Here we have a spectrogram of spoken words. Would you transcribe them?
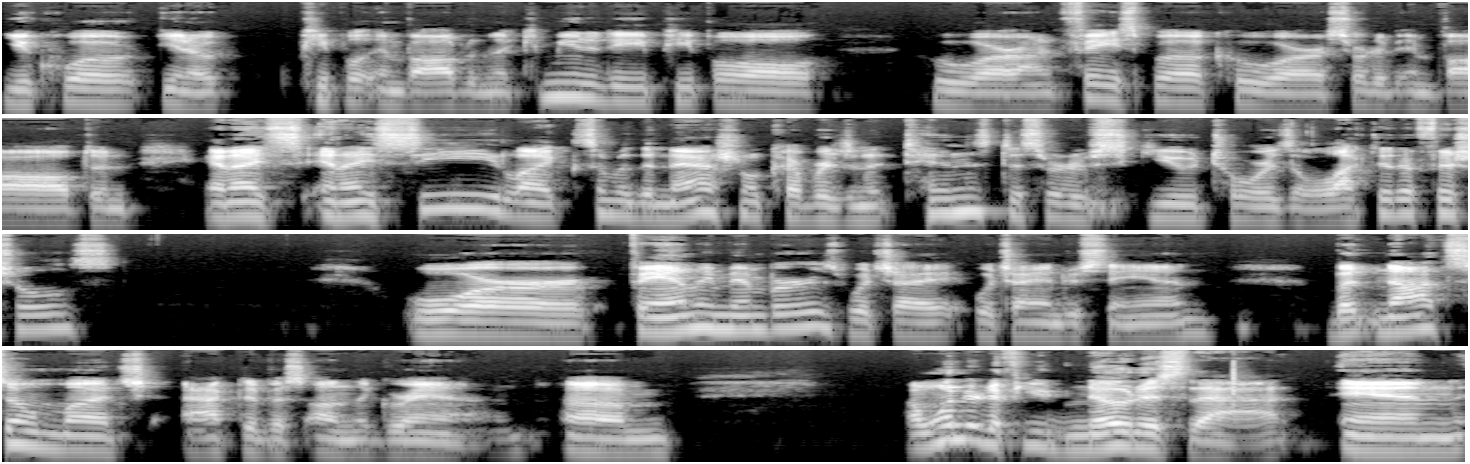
You quote, you know, people involved in the community, people who are on Facebook, who are sort of involved, and and I and I see like some of the national coverage, and it tends to sort of skew towards elected officials or family members, which I which I understand but not so much activists on the ground. Um, I wondered if you'd noticed that, and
